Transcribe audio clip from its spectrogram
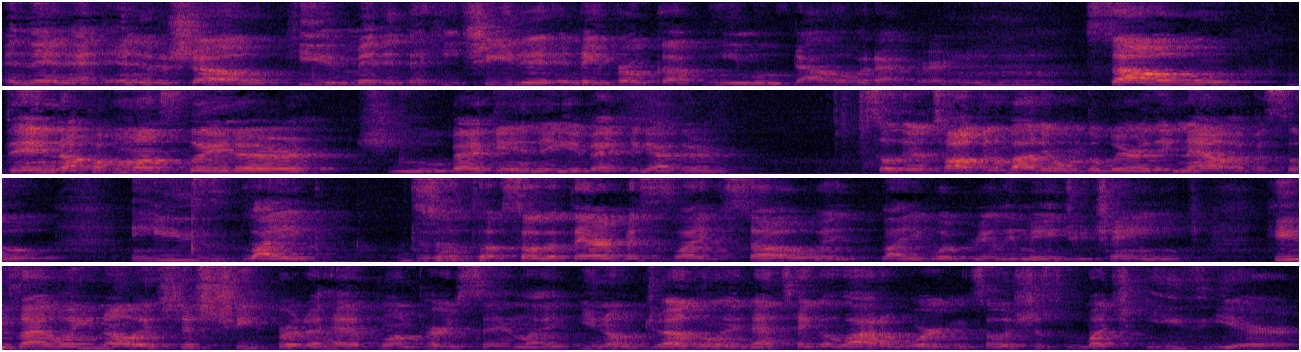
And then at the end of the show, he admitted that he cheated and they broke up and he moved out or whatever. Mm-hmm. So then a couple months later, she moved back in, they get back together. So they're talking about it on the Where Are They Now episode. He's like, so the therapist is like, so what, like, what really made you change? He's like, well, you know, it's just cheaper to have one person, like, you know, juggling, that take a lot of work. And so it's just much easier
